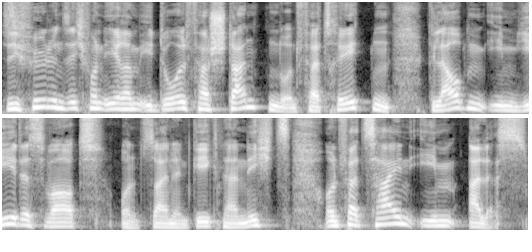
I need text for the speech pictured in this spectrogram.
Sie fühlen sich von ihrem Idol verstanden und vertreten, glauben ihm jedes Wort und seinen Gegnern nichts und verzeihen ihm alles.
